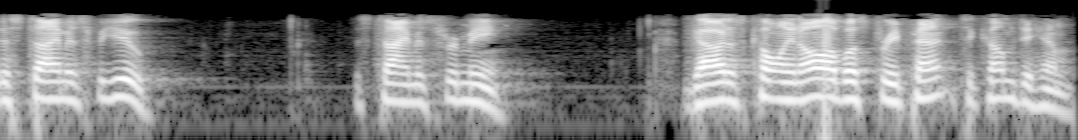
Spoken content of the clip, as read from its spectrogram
This time is for you. This time is for me. God is calling all of us to repent, to come to Him,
